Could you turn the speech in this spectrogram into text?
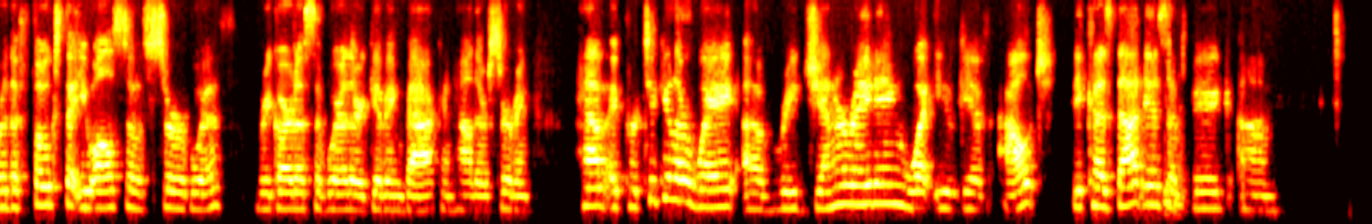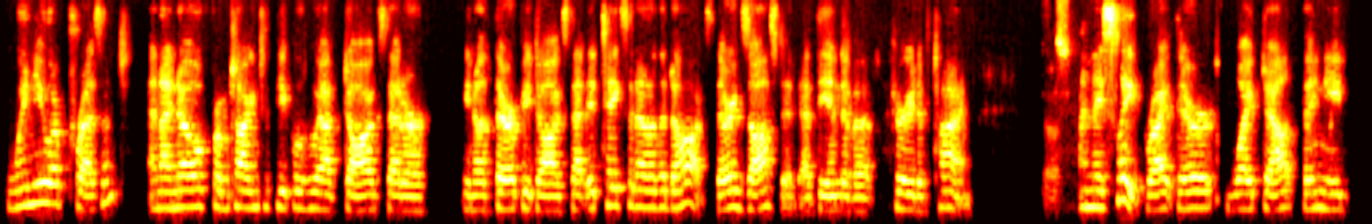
or the folks that you also serve with, regardless of where they're giving back and how they're serving, have a particular way of regenerating what you give out? Because that is a mm-hmm. big, um, when you are present, and I know from talking to people who have dogs that are, you know, therapy dogs, that it takes it out of the dogs. They're exhausted at the end of a period of time. Yes. And they sleep, right? They're wiped out. They need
